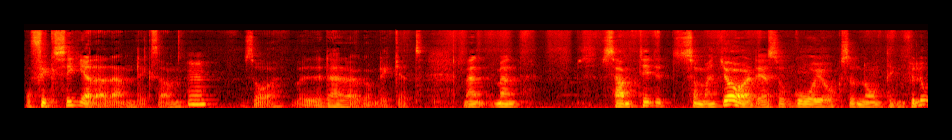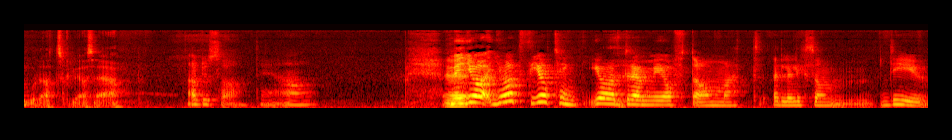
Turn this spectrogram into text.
och fixerar den liksom. Mm. Så, det här ögonblicket. Men, men samtidigt som man gör det så går ju också någonting förlorat skulle jag säga. Ja, du sa det. Ja. Eh, Men jag, jag, för jag, tänk, jag drömmer ju ofta om att, eller liksom, det är ju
